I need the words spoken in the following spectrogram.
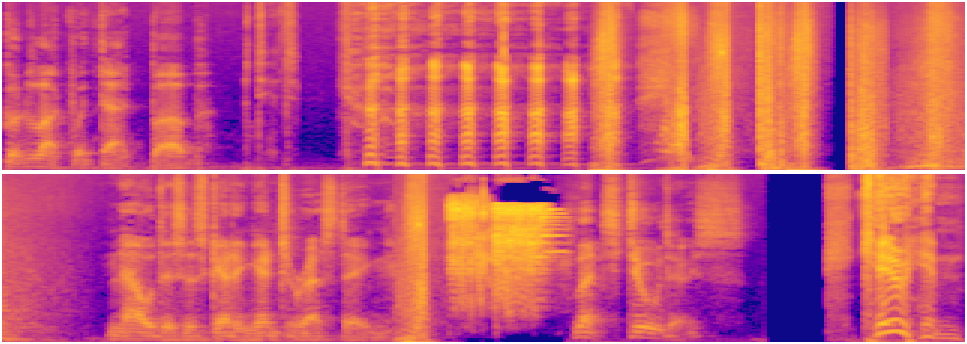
Good luck with that, bub. Now this is getting interesting. Let's do this. Kill him.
